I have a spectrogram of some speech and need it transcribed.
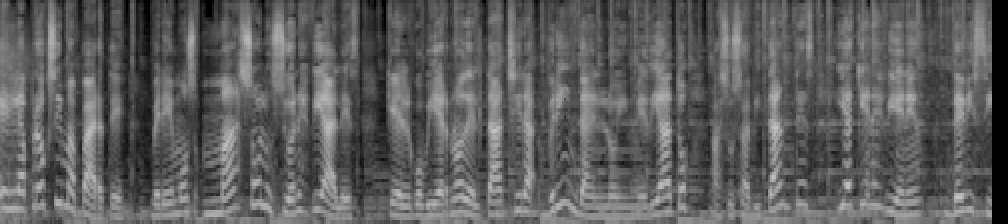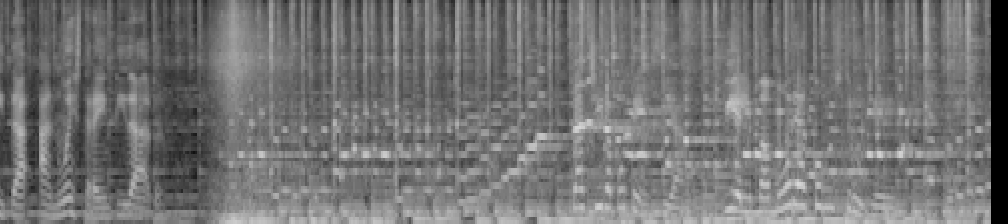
En la próxima parte veremos más soluciones viales que el gobierno del Táchira brinda en lo inmediato a sus habitantes y a quienes vienen de visita a nuestra entidad. Táchira Potencia, Fiel Mamora construye.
